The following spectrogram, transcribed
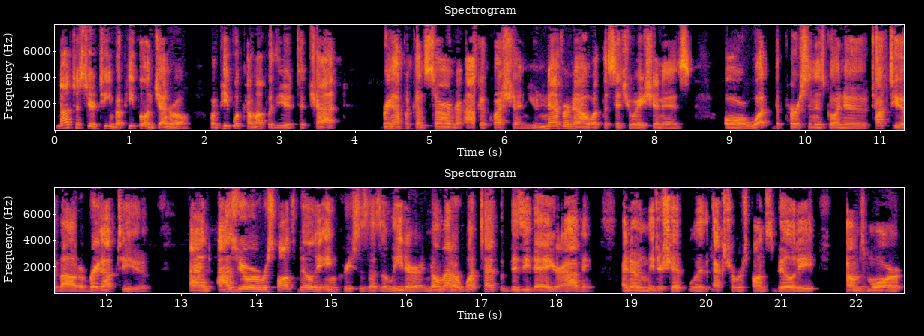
not just your team, but people in general. When people come up with you to chat, bring up a concern or ask a question. You never know what the situation is or what the person is going to talk to you about or bring up to you. And as your responsibility increases as a leader, no matter what type of busy day you're having, I know in leadership with extra responsibility comes more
